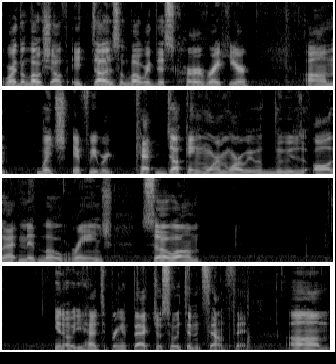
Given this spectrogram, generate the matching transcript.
or the low shelf, it does lower this curve right here. Um, which if we were kept ducking more and more, we would lose all that mid-low range. So um, you know, you had to bring it back just so it didn't sound thin. Um,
